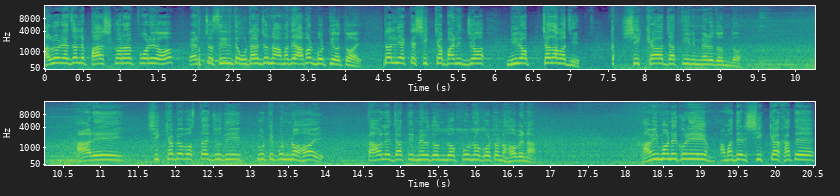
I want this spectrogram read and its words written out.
ভালো রেজাল্টে পাস করার পরেও উচ্চ শ্রেণীতে ওঠার জন্য আমাদের আবার ভর্তি হতে হয়। টোটালি একটা শিক্ষা বাণিজ্য নীরব চাঁদাবাজি। শিক্ষা জাতির মেরুদণ্ড। আর এই শিক্ষা ব্যবস্থায় যদি ত্রুটিপূর্ণ হয়, তাহলে জাতির মেরুদণ্ড পূর্ণ গঠন হবে না। আমি মনে করি আমাদের শিক্ষা খাতে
